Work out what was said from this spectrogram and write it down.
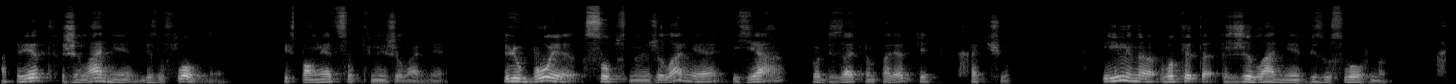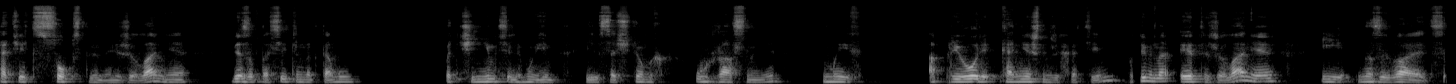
Ответ – желание безусловное, исполнять собственные желания. Любое собственное желание я в обязательном порядке хочу. И именно вот это желание, безусловно, хотеть собственные желания, безотносительно к тому, подчинимся ли мы им или сочтем их ужасными, мы их априори, конечно же, хотим. Вот именно это желание и называется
